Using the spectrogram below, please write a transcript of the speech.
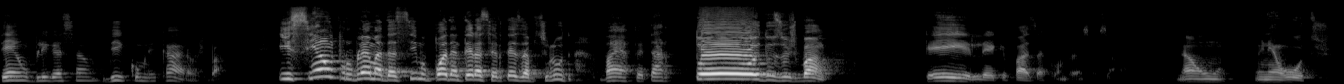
tem a obrigação de comunicar aos bancos. E se é um problema da CIM, podem ter a certeza absoluta, vai afetar todos os bancos. Ele é que faz a compensação, não um e nem outros.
